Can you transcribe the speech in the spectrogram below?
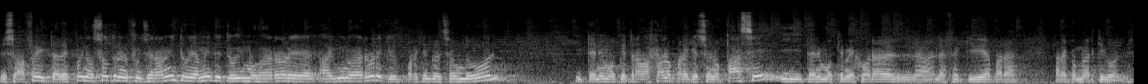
eso afecta. Después nosotros en el funcionamiento obviamente tuvimos errores, algunos errores, que por ejemplo el segundo gol, y tenemos que trabajarlo para que eso no pase y tenemos que mejorar la, efectividad para, para convertir goles.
